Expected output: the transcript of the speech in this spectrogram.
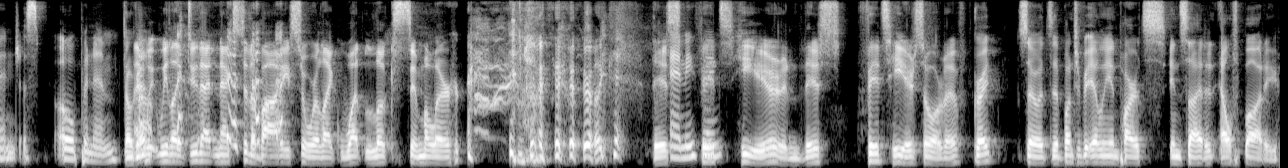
and just open him. Okay. We, we like do that next to the body, so we're like, what looks similar? Like, this Anything? fits here, and this fits here, sort of. Great. So it's a bunch of alien parts inside an elf body.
